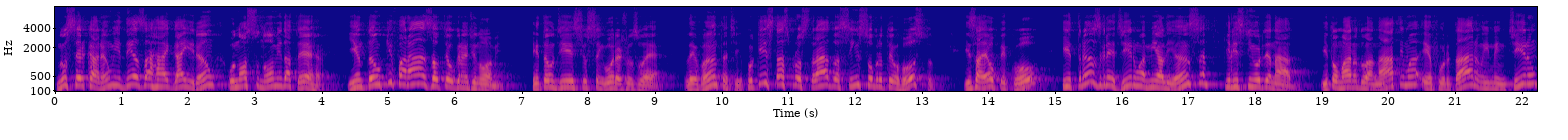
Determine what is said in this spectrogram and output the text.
nos cercarão e desarraigairão o nosso nome da terra. E então o que farás ao teu grande nome? Então disse o Senhor a Josué: Levanta-te, porque estás prostrado assim sobre o teu rosto? Israel pecou e transgrediram a minha aliança que lhes tinha ordenado, e tomaram do anátema, e furtaram e mentiram,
